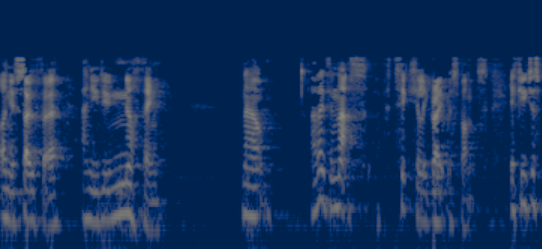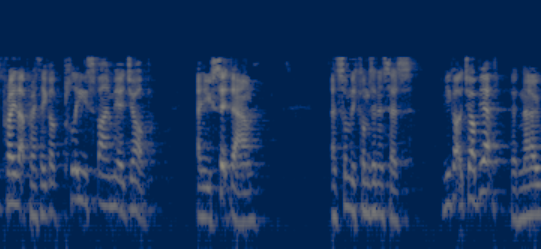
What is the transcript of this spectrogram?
on your sofa and you do nothing. Now, I don't think that's a particularly great response. If you just pray that prayer and say, God, please find me a job, and you sit down, and somebody comes in and says, Have you got a job yet? Said, no,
